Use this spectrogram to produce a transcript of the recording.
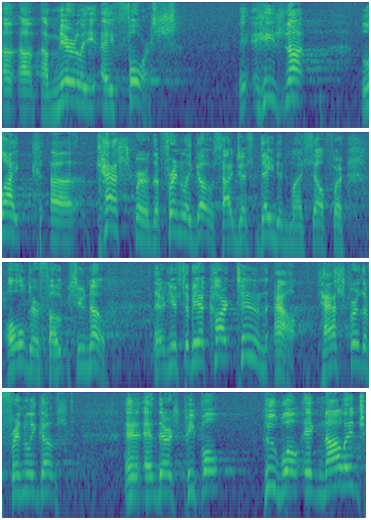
a, a, a merely a force. He's not like uh, Casper the friendly ghost. I just dated myself for older folks, you know. There used to be a cartoon out, Casper the friendly ghost. And, and there's people who will acknowledge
